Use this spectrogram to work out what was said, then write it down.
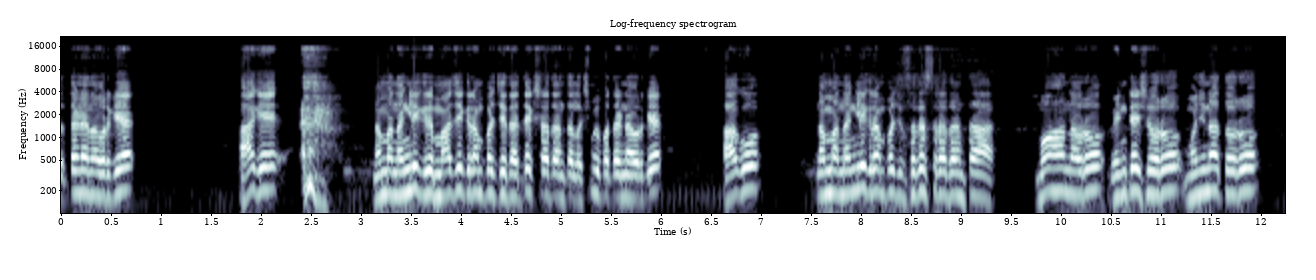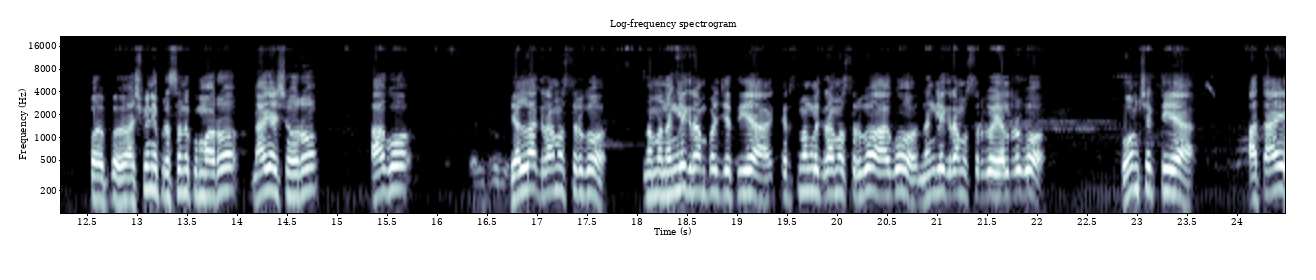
ಸತ್ಯಣ್ಣನವರಿಗೆ, ಹಾಗೆ ನಮ್ಮ ನಂಗ್ಲಿ ಮಾಜಿ ಗ್ರಾಮ ಪಂಚಾಯತ್ ಅಧ್ಯಕ್ಷರಾದಂತಹ ಲಕ್ಷ್ಮೀ ಪತಣ್ಣ ಹಾಗೂ ನಮ್ಮ ನಂಗ್ಲಿ ಗ್ರಾಮ ಪಂಚಾಯತ್ ಸದಸ್ಯರಾದಂತಹ ಮೋಹನ್ ಅವರು, ವೆಂಕಟೇಶ್ ಅವರು, ಮಂಜುನಾಥ್ ಅವರು ಅಶ್ವಿನಿ ಪ್ರಸನ್ನ ಕುಮಾರ್, ನಾಗೇಶ್ ಅವರು, ಹಾಗೂ ಎಲ್ಲ ಗ್ರಾಮಸ್ಥರಿಗೂ, ನಮ್ಮ ನಂಗ್ಲಿ ಗ್ರಾಮ ಪಂಚಾಯತಿಯ ಕೆರ್ಸಮಂಗ್ಲ ಗ್ರಾಮಸ್ಥರಿಗೂ, ಹಾಗೂ ನಂಗ್ಲಿ ಗ್ರಾಮಸ್ಥರಿಗೂ ಎಲ್ರಿಗೂ ಓಂ ಶಕ್ತಿಯ ಆ ತಾಯಿ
